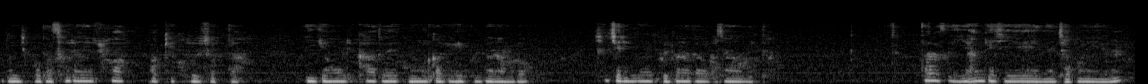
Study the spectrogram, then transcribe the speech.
노동지보다 서량의 수학밖에 거둘 수 없다. 이 경우 리카도의 곡물 가격이 불변하므로 실질 임금이 불변하다고 가정하고 있다. 따라서 이 한계지에 있는 자본의 이윤을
